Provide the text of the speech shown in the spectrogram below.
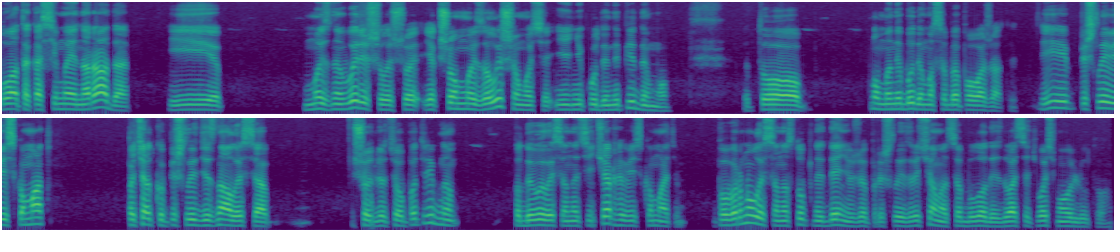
Була така сімейна рада, і ми з ним вирішили, що якщо ми залишимося і нікуди не підемо, то ну, ми не будемо себе поважати. І пішли військкомат. Спочатку пішли, дізналися, що для цього потрібно. Подивилися на ці черги в військкоматі. Повернулися наступний день, вже прийшли з речами. Це було десь 28 лютого.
